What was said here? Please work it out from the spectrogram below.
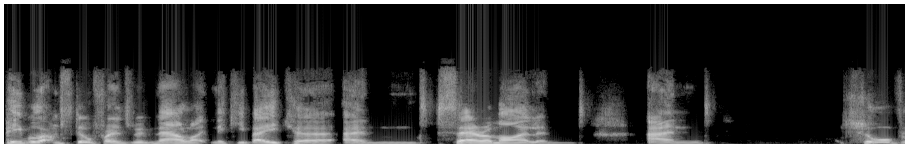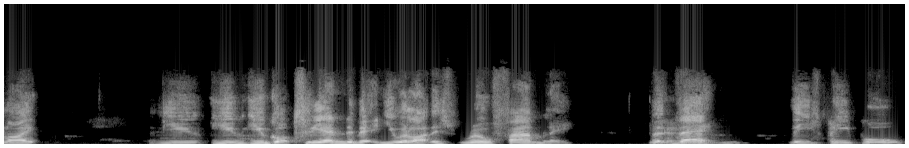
people that I'm still friends with now, like Nikki Baker and Sarah Myland, and sort of like you you you got to the end of it and you were like this real family. But yeah. then these people,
